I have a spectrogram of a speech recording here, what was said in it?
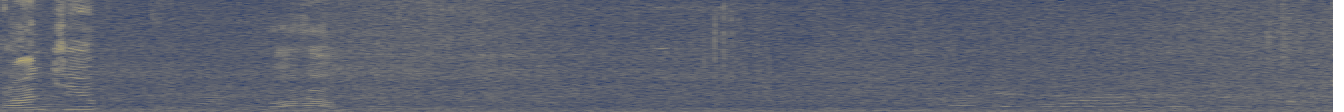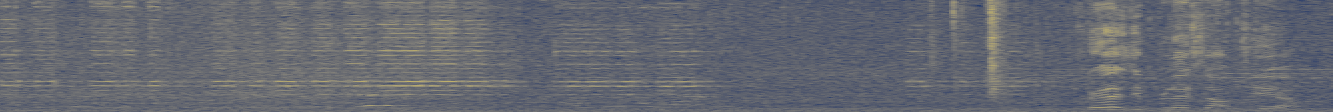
Crunchy. Oh, wow. Crazy place out here.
